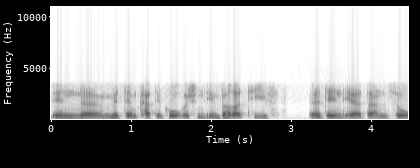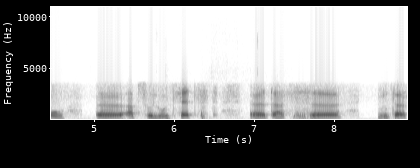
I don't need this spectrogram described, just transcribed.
in, mit dem kategorischen Imperativ, den er dann so absolut setzt, dass das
